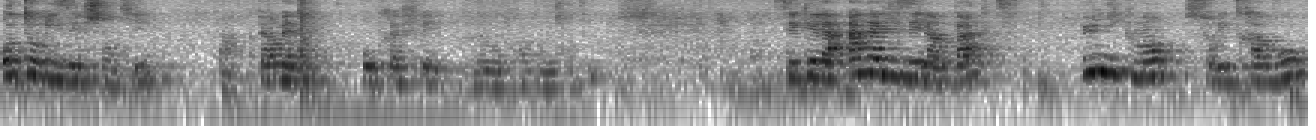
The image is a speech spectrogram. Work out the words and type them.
autoriser le chantier, permettre au préfet de reprendre le chantier, c'est qu'elle a analysé l'impact uniquement sur les travaux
